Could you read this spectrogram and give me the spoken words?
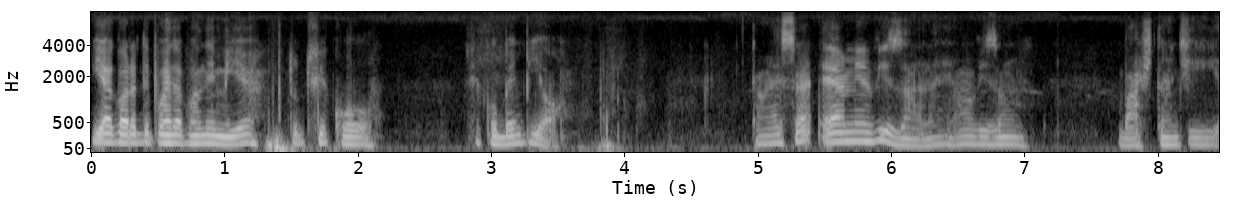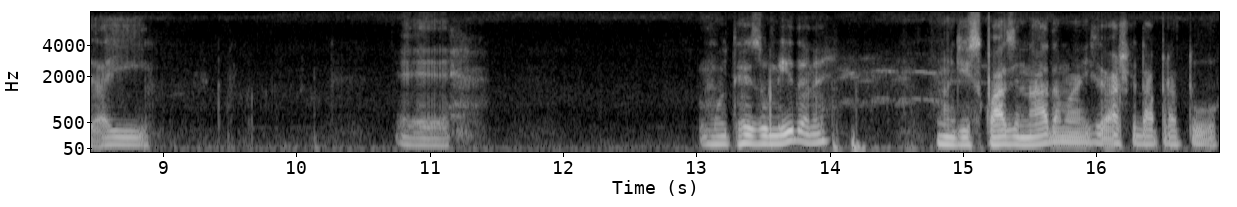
E agora depois da pandemia tudo ficou, ficou bem pior. Então essa é a minha visão, né? É uma visão bastante aí é, muito resumida, né? Não diz quase nada, mas eu acho que dá para tu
